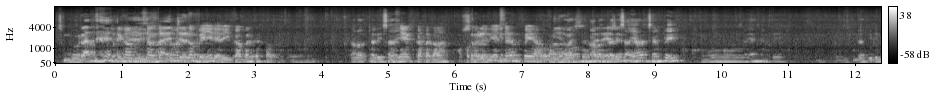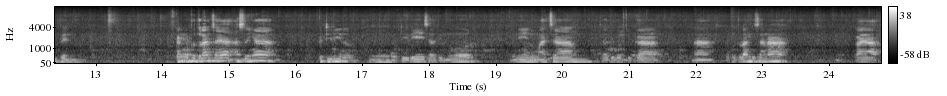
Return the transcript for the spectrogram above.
semburat Jadi kalau misalkan Hancur. teman ke B-nya dari kapan kah kalau Kalau dari saya, Maksudnya katakanlah apakah dari ini. SMP atau Oh, iya, kalau dari SMP. saya SMP, Oh, saya SMP udah bikin band. Kan kebetulan saya aslinya Kediri tuh. Kediri, Jawa Timur. Ini Lumajang, Jawa Timur juga. Nah, kebetulan di sana kayak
